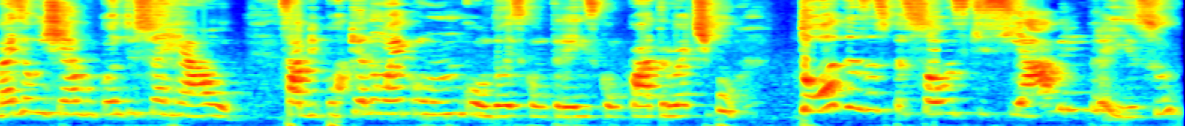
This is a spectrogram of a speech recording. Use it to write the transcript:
mais eu enxergo o quanto isso é real. Sabe? Porque não é com um, com dois, com três, com quatro. É tipo, todas as pessoas que se abrem pra isso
